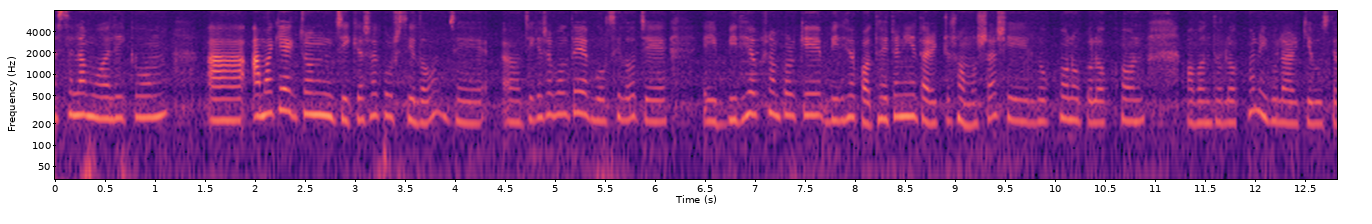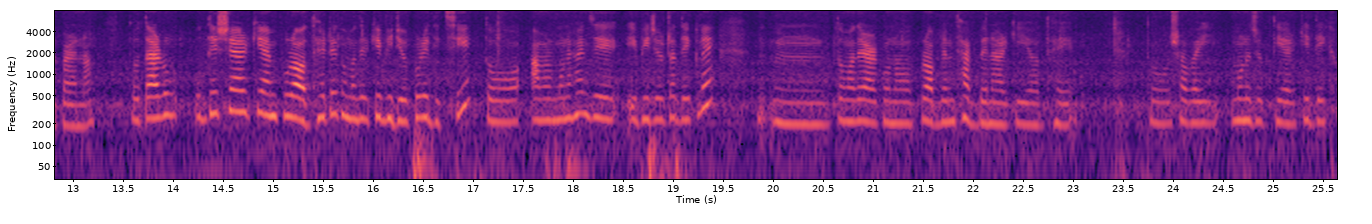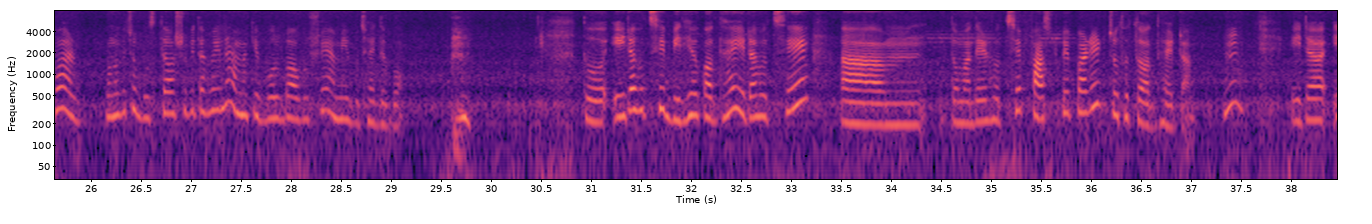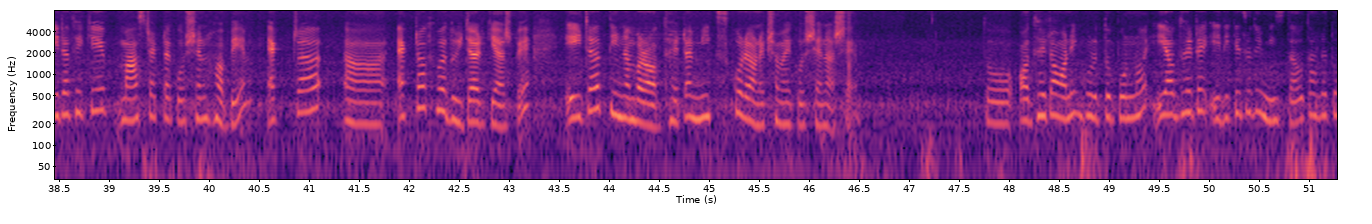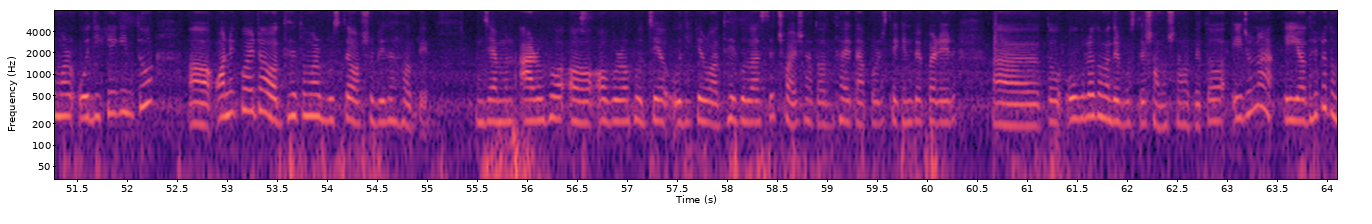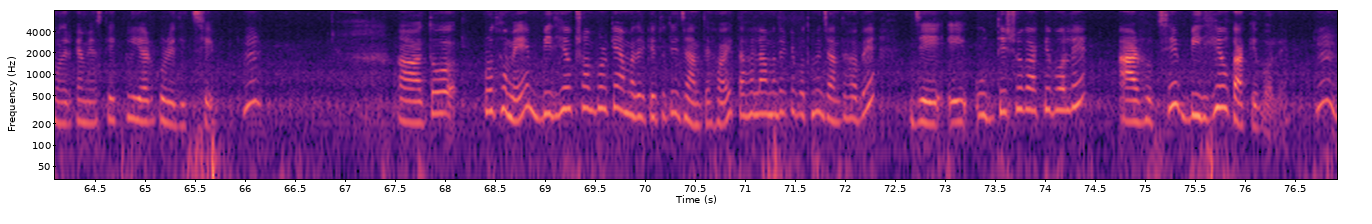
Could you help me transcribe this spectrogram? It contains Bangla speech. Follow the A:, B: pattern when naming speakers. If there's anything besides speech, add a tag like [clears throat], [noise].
A: আসসালামু আলাইকুম। আমাকে একজন জিজ্ঞাসা করছিল যে জিজ্ঞাসা বলতে বলছিল যে, এই বিধেয়ক সম্পর্কে, বিধেয়ক অধ্যায়টা নিয়ে তার একটু সমস্যা। সে লক্ষণ, উপলক্ষণ অবান্তর লক্ষণ এগুলো আর কি বুঝতে পারে না। তো তার উদ্দেশ্যে আর কি আমি পুরো অধ্যায়টাই তোমাদেরকে ভিডিও করে দিচ্ছি। তো আমার মনে হয় যে, এই ভিডিওটা দেখলে তোমাদের আর কোনো প্রবলেম থাকবে না আর কি এই অধ্যায়ে। তো সবাই মনোযোগ দিয়ে আর কি দেখো। আর কোনো কিছু বুঝতে অসুবিধা হইলে আমাকে বলবা অবশ্যই, আমি বুঝাই দেবো। [clears throat] তো এইটা হচ্ছে বিধেয়ক অধ্যায়, এটা হচ্ছে তোমাদের হচ্ছে ফার্স্ট পেপারের চতুর্থ অধ্যায়টা। হুম? এটা এটা থেকে মাস্ট একটা কোশ্চেন হবে। একটা একটা অথবা দুইটা আর কি আসবে। এইটা তিন নম্বর অধ্যায়টা মিক্স করে অনেক সময় কোশ্চেন আসে। তো অধ্যায়টা অনেক গুরুত্বপূর্ণ। এই অধ্যায়টা এদিকে যদি মিস দাও, তাহলে তোমার ওইদিকে কিন্তু অনেক কয়টা অধ্যায় তোমার বুঝতে অসুবিধা হবে। যেমন আরোহ অবরোহ যে ওদিকের অধ্যায়গুলো আছে ছয় সাত অধ্যায়, তারপর সেকেন্ড পেপারের তো ওগুলো তোমাদের বুঝতে সমস্যা হবে। তো এই জন্য এই অধ্যায়টা তোমাদেরকে আমি আজকে ক্লিয়ার করে দিচ্ছি, হুম? তো প্রথমে বিধেয়ক সম্পর্কে আমাদেরকে যদি জানতে হয়, তাহলে আমাদেরকে প্রথমে জানতে হবে যে এই উদ্দেশ্য কাকে বলে আর হচ্ছে বিধেয় কাকে বলে, হুম?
